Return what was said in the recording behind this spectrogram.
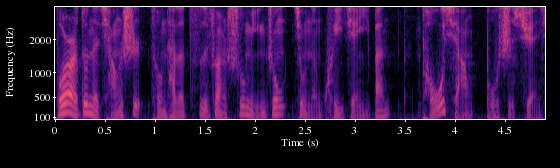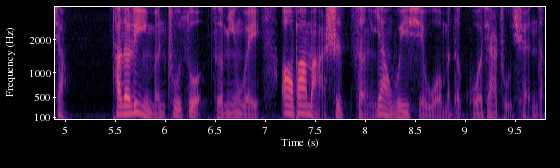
博尔顿的强势从他的自传书名中就能窥见一斑：投降不是选项。他的另一本著作则名为《奥巴马是怎样威胁我们的国家主权的》。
